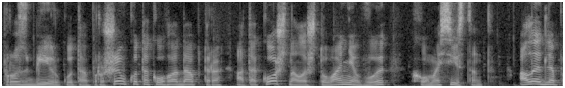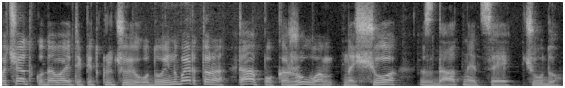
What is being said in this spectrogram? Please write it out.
про збірку та прошивку такого адаптера, а також налаштування в Home Assistant. Але для початку давайте підключу його до інвертора та покажу вам на що здатне це чудо.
